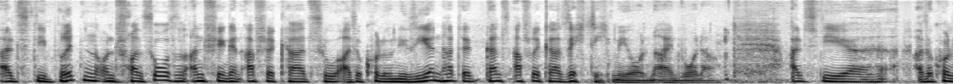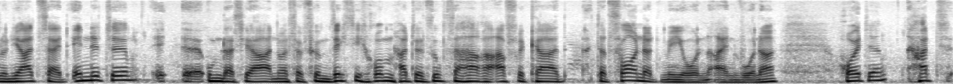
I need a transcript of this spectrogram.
als die Briten und Franzosen anfingen, Afrika zu also kolonisieren, hatte ganz Afrika 60 Millionen Einwohner. Als die äh, also Kolonialzeit endete, äh, um das Jahr 1965 rum, hatte Subsahara-Afrika 200 Millionen Einwohner. Heute hat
